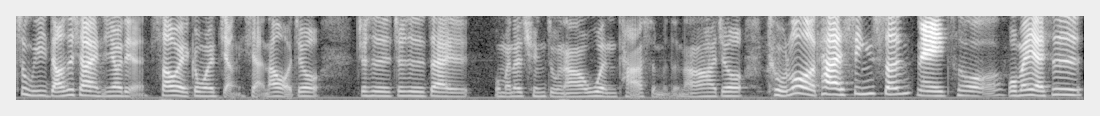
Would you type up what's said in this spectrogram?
注意到，是小眼睛有点稍微跟我讲一下，然后我就就是就是在我们的群主，然后问他什么的，然后他就吐露了他的心声。没错，我们也是。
